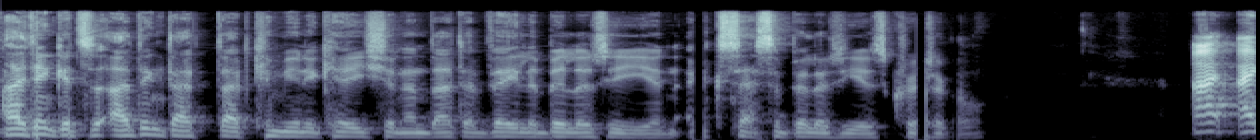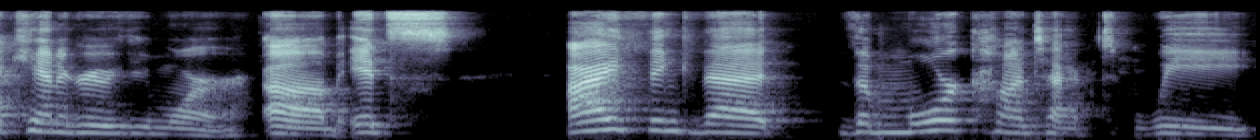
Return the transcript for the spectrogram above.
I think it's I think that that communication and that availability and accessibility is critical. I I can't agree with you more. Um, it's I think that the more contact we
